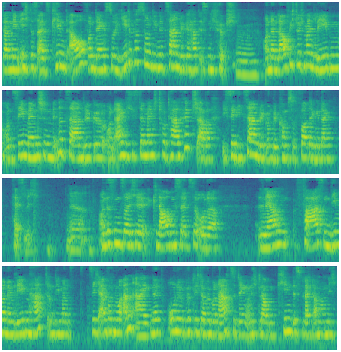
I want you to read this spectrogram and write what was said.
dann nehme ich das als Kind auf und denke so, jede Person, die eine Zahnlücke hat, ist nicht hübsch. Und dann laufe ich durch mein Leben und sehe Menschen mit einer Zahnlücke und eigentlich ist der Mensch total hübsch, aber ich sehe die Zahnlücke und bekomme sofort den Gedanken, hässlich. Ja. Und das sind solche Glaubenssätze oder Lernphasen, die man im Leben hat und die man sich einfach nur aneignet, ohne wirklich darüber nachzudenken. Und ich glaube, ein Kind ist vielleicht auch noch nicht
